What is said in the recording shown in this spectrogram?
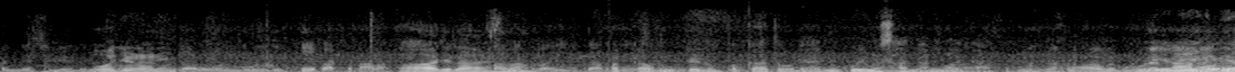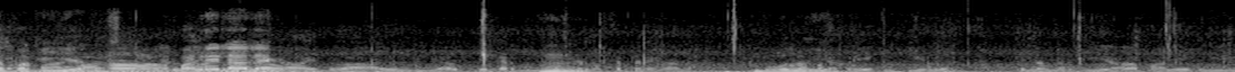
ਪੰਜਾਂ ਛੀਆਂ ਦਿਨ ਉਹ ਜਿਹੜਾ ਨਹੀਂ ਲਾ ਲਓ ਅੰਦਰੋਂ ਉੱਤੇ ਪੱਕਦਾ ਵਾ। ਆ ਜਿਹੜਾ ਹੈ ਨਾ ਦਵਾਈ ਵੀ ਕਰਦੇ ਪੱਕਾ ਬੂਟੇ ਤੋਂ ਪੱਕਾ ਤੋੜਿਆ ਇਹਨੂੰ ਕੋਈ ਮਸਾਲਾ ਨਹੀਂ ਲੱਗਾ। ਇਹ ਵੇਖਦੇ ਆਪਾਂ ਕੀ ਹੈ। ਪੂਰੇ ਲਾ ਲੈ। ਦਵਾ ਹੁੰਦੀ ਆ ਉੱਤੇ ਕਰਦੀ ਆ। ਕਰ ਤਾਂ ਰਹੇਗਾ ਨਾ। ਬਹੁਤ ਵਧੀਆ। ਸਪਰੇ ਕੀਤੀ ਇਹਨੂੰ ਕਿੰਨਾ ਮਰਜ਼ੀ ਆ ਪਾਣੇ ਦੀ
